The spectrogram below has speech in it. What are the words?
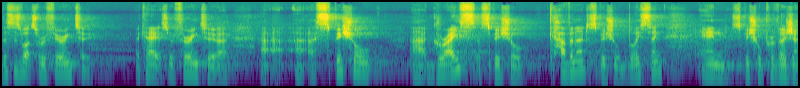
this is what's referring to. Okay, it's referring to a, a, a special uh, grace, a special covenant, a special blessing, and special provision.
